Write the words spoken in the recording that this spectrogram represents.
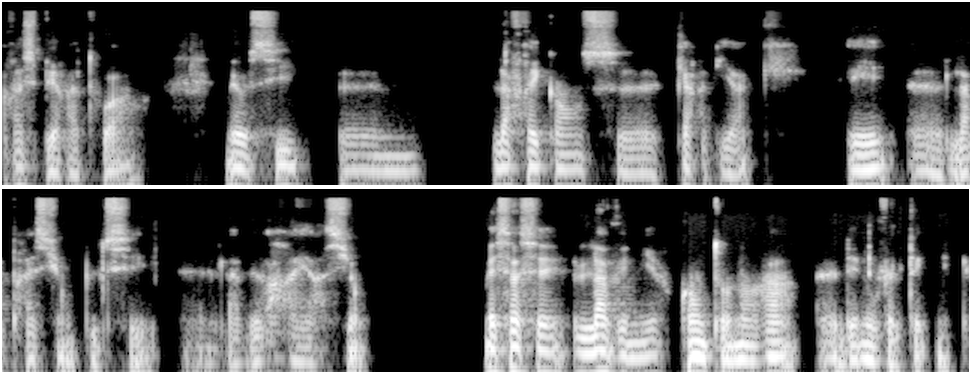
respiratoire, mais aussi euh, la fréquence euh, cardiaque et la pression pulsée, la variation. Mais ça, c'est l'avenir quand on aura des nouvelles techniques.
